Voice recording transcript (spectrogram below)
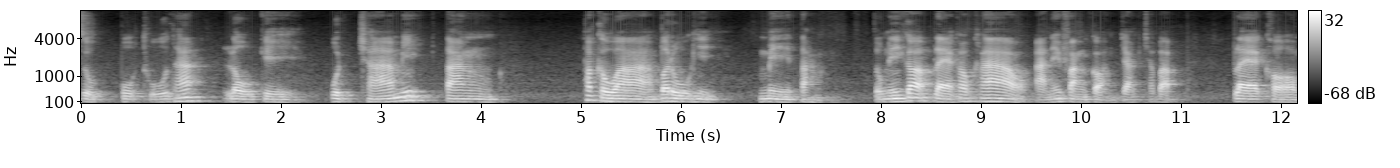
สุปุถูทะโลเก อุจฉามิตังภควาบรูหิ เมตัง ตรงนี้ก็แปลคร่าวๆ อ่านให้ฟังก่อนจากฉบับ แปลของ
